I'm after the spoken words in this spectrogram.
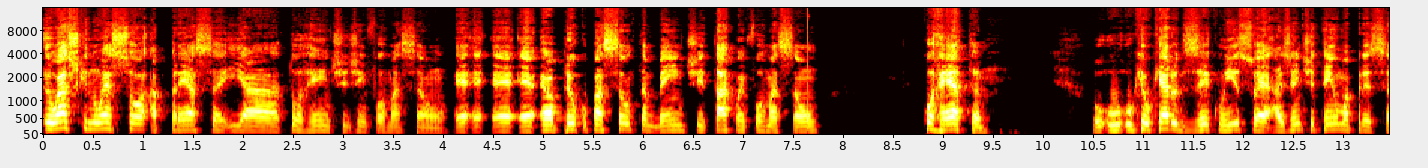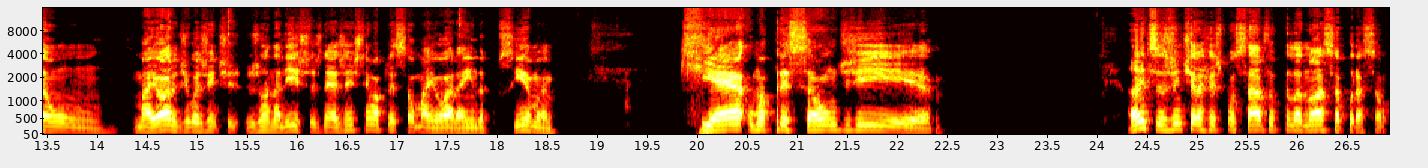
eu acho que não é só a pressa e a torrente de informação, é, é, é, é a preocupação também de estar com a informação correta. O, o, o, que eu quero dizer com isso é a gente tem uma pressão maior, eu digo a gente, jornalistas, né? A gente tem uma pressão maior ainda por cima, que é uma pressão de. Antes a gente era responsável pela nossa apuração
